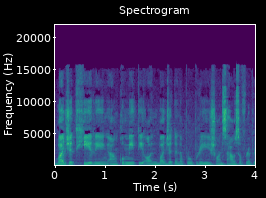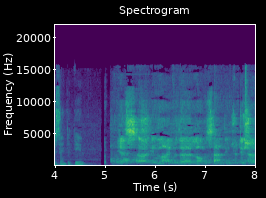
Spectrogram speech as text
budget hearing ang Committee on Budget and Appropriations sa House of Representatives. Yes, in line with the long-standing tradition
